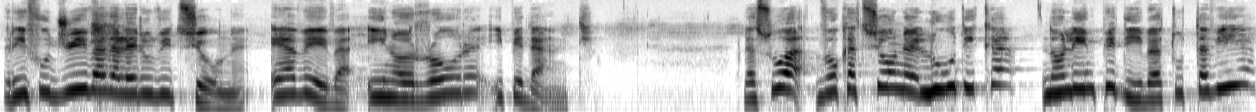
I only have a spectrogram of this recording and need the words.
rifugiva dall'erudizione e aveva in orrore i pedanti. La sua vocazione ludica non le impediva tuttavia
